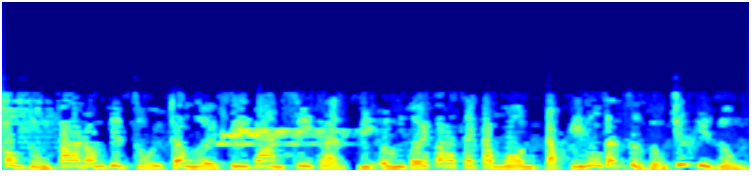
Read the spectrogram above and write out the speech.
không dùng paradon viên sủi cho người suy gan suy thận bị ứng với paracetamol, đọc kỹ hướng dẫn sử dụng trước khi dùng.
